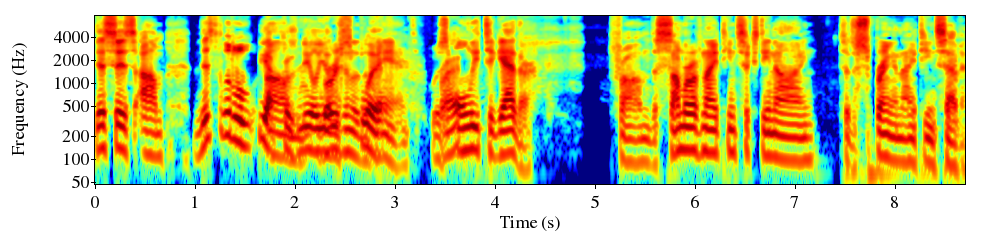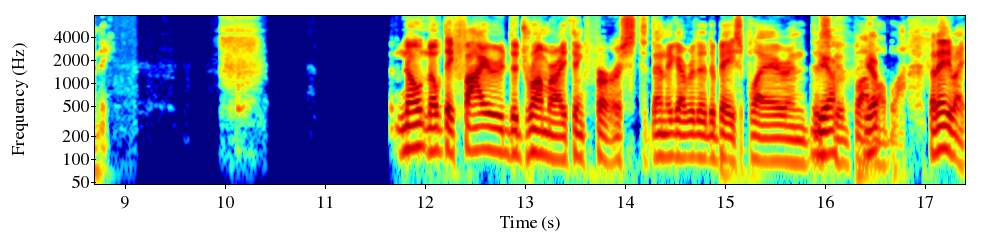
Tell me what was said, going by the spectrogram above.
this is um this little Yeah, um, Neil Young version of the split, band was right? only together from the summer of 1969 to the spring of 1970. No, no, they fired the drummer, I think, first. Then they got rid of the bass player and this Yeah, blah yep. blah blah. But anyway,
